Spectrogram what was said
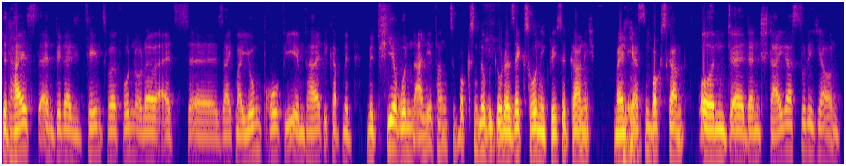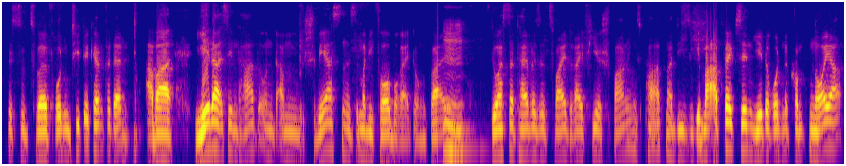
Das heißt, entweder die 10, 12 Runden oder als, äh, sag ich mal, Jungprofi eben halt. Ich habe mit, mit vier Runden angefangen zu boxen, glaube ich, oder sechs Runden, ich weiß es gar nicht. Meinen mhm. ersten Boxkampf. Und äh, dann steigerst du dich ja und bis zu zwölf Runden Titelkämpfe dann. Aber jeder ist eben hart und am schwersten ist immer die Vorbereitung, weil mhm. du hast da teilweise zwei, drei, vier Sparingspartner, die sich immer abwechseln. Jede Runde kommt neuer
